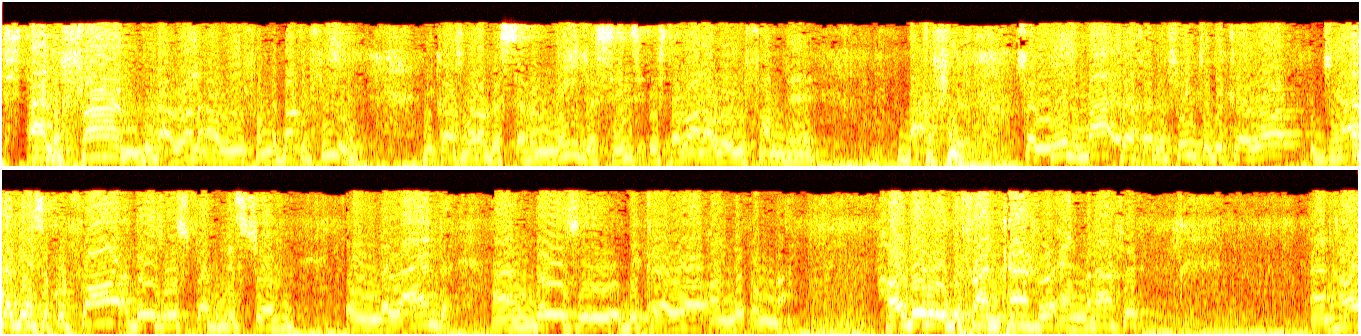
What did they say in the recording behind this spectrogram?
stand firm. Do not run away from the battlefield. Because one of the seven major sins is to run away from the battlefield. So we use Ma'idah 33 to declare war, jihad against the kuffar, those who spread mischief in the land, and those who declare war on the ummah. How do we define kafir and munafiq? And how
